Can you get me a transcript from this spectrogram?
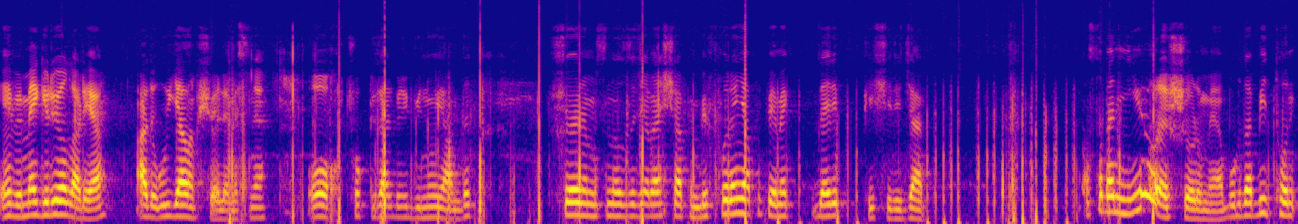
Evime giriyorlar ya. Hadi uyuyalım şöylemesine. Oh çok güzel bir güne uyandık. Şöyle misin hızlıca ben şey yapayım. Bir fırın yapıp yemekleri pişireceğim. Aslında ben niye uğraşıyorum ya? Burada bir ton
